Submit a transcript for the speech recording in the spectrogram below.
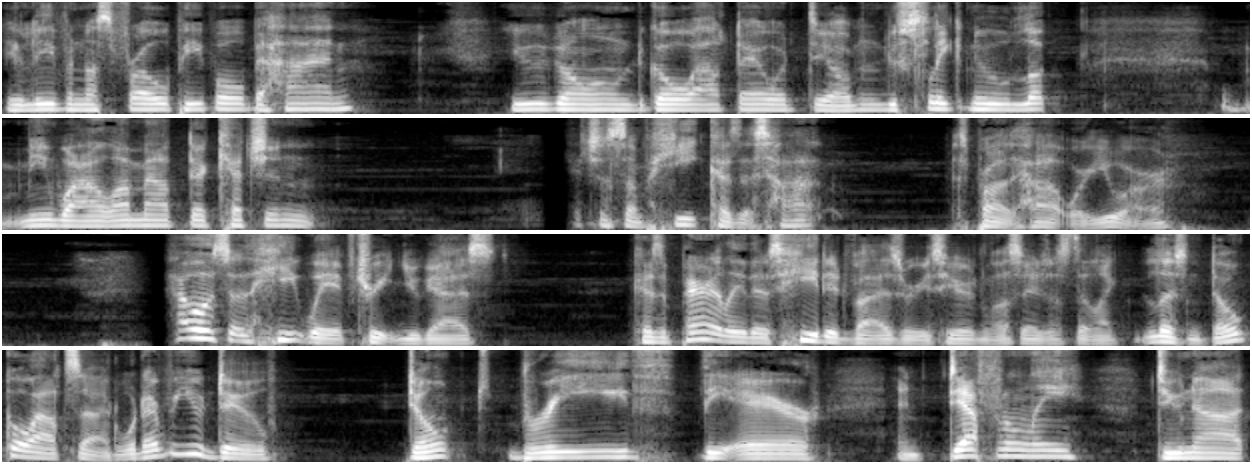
You leaving us fro people behind? You going to go out there with your new sleek new look? Meanwhile, I'm out there catching catching some heat because it's hot. It's probably hot where you are. How is a heat wave treating you guys? Because apparently there's heat advisories here in Los Angeles. They're like, listen, don't go outside. Whatever you do, don't breathe the air, and definitely do not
